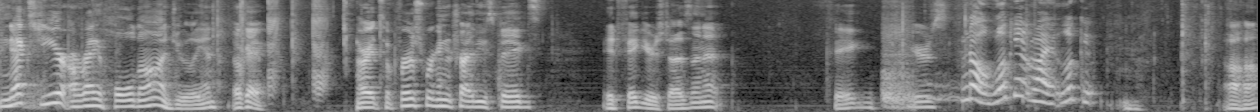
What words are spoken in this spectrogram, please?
next year. All right, hold on, Julian. Okay. All right, so first we're gonna try these figs. It figures, doesn't it? Figures. No, look at my look at. Uh huh.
